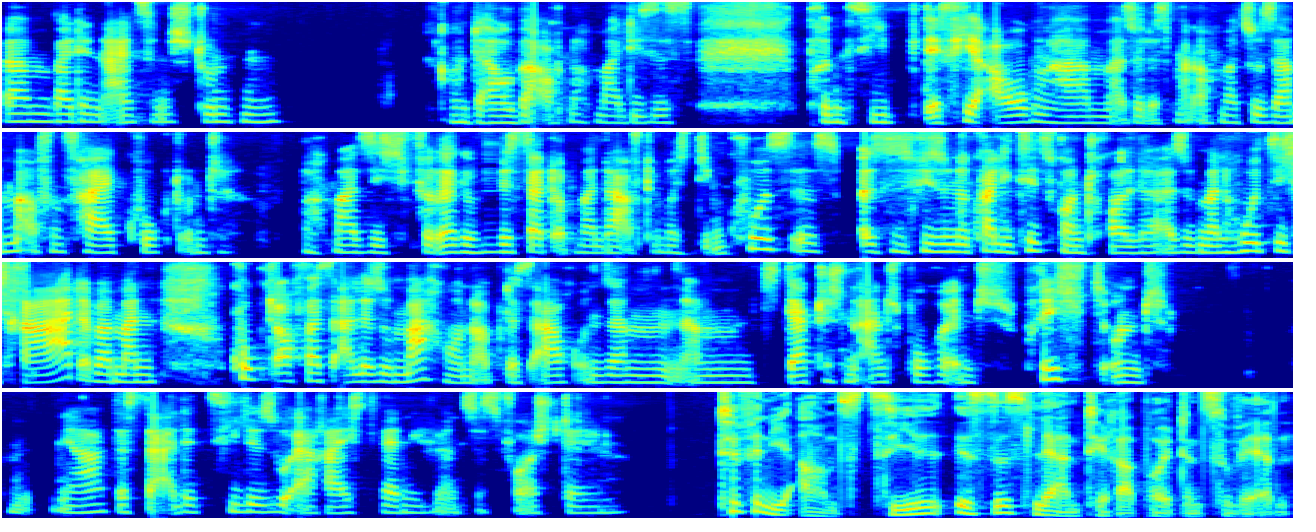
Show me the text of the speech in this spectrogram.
ähm, bei den einzelnen Stunden. Und darüber auch nochmal dieses Prinzip der vier Augen haben, also dass man auch mal zusammen auf den Fall guckt und nochmal sich vergewissert, ob man da auf dem richtigen Kurs ist. Es ist wie so eine Qualitätskontrolle. Also man holt sich Rat, aber man guckt auch, was alle so machen und ob das auch unserem ähm, didaktischen Anspruch entspricht und ja, dass da alle Ziele so erreicht werden, wie wir uns das vorstellen. Tiffany Arndts Ziel ist es, Lerntherapeutin zu werden.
